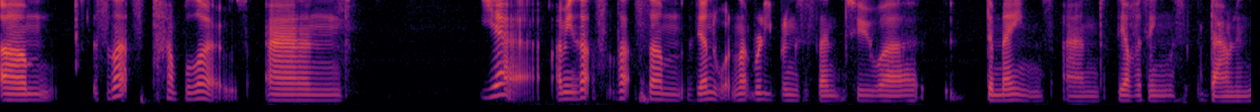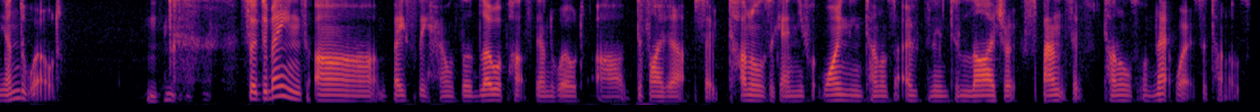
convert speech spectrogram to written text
Um, so that's tableaus, and yeah, I mean that's that's um, the underworld, and that really brings us then to uh, domains and the other things down in the underworld. So domains are basically how the lower parts of the underworld are divided up. So tunnels again, you've got winding tunnels that open into larger, expansive tunnels or networks of tunnels.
